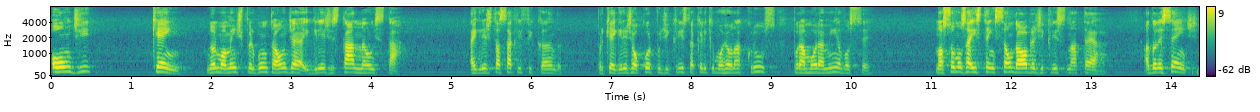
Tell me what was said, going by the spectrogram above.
onde quem normalmente pergunta onde a igreja está, não está. A igreja está sacrificando, porque a igreja é o corpo de Cristo, aquele que morreu na cruz por amor a mim e a você. Nós somos a extensão da obra de Cristo na terra. Adolescente,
